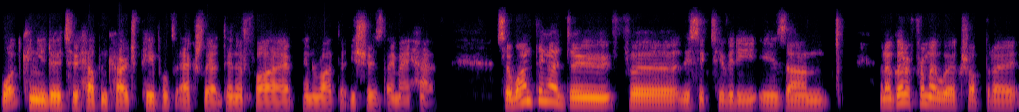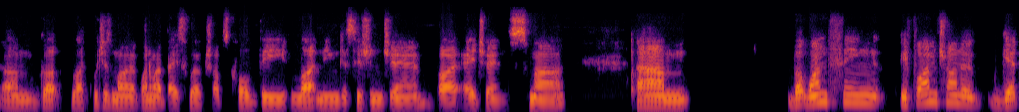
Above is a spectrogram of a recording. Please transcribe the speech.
what can you do to help encourage people to actually identify and write the issues they may have? So one thing I do for this activity is, um, and I got it from my workshop that I um, got, like, which is my one of my base workshops called the Lightning Decision Jam by AJ and Smart. Um, but one thing, if I'm trying to get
